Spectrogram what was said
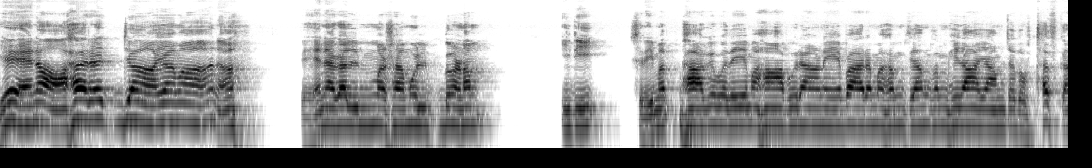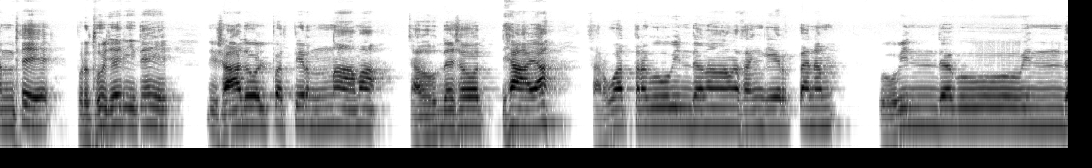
യേനാഹരജായമാന പേനകൽമഷമുൽബണം. ഇതി ശ്രീമദ്ഭാഗവതേ മഹാപുരാണേ പാരമഹംസ്യാം സംഹിതായാം ചതുർത്ഥസ്കന്ധേ പൃഥുചരിതേ നിഷാദോൽപത്തിർനാമ ചതുർദശോധ്യായ. സർവത്ര ഗോവിന്ദനാമ സങ്കീർത്തനം. ഗോവിന്ദ ഗോവിന്ദ.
